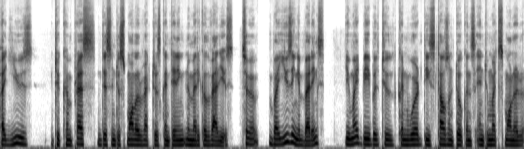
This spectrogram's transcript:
are used to compress this into smaller vectors containing numerical values. So by using embeddings, you might be able to convert these thousand tokens into much smaller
